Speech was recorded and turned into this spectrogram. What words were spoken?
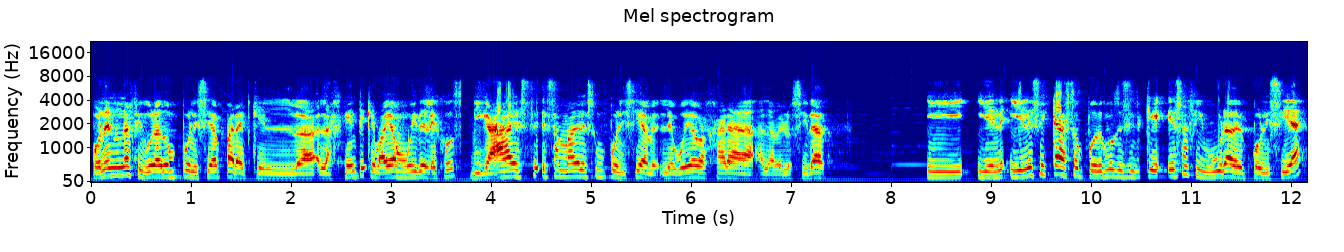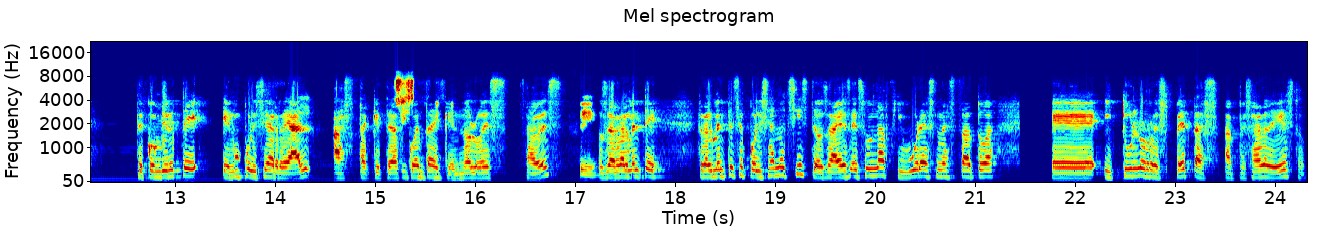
Ponen una figura de un policía para que la, gente que vaya muy de lejos diga, ah, esa madre es un policía, le voy a bajar a, la velocidad. Y, y, en, y en ese caso podemos decir que esa figura del policía se convierte en un policía real hasta que te das cuenta de que no lo es, ¿sabes? O sea, realmente, realmente ese policía no existe, o sea, es, es una figura, es una estatua eh, y tú lo respetas a pesar de eso.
